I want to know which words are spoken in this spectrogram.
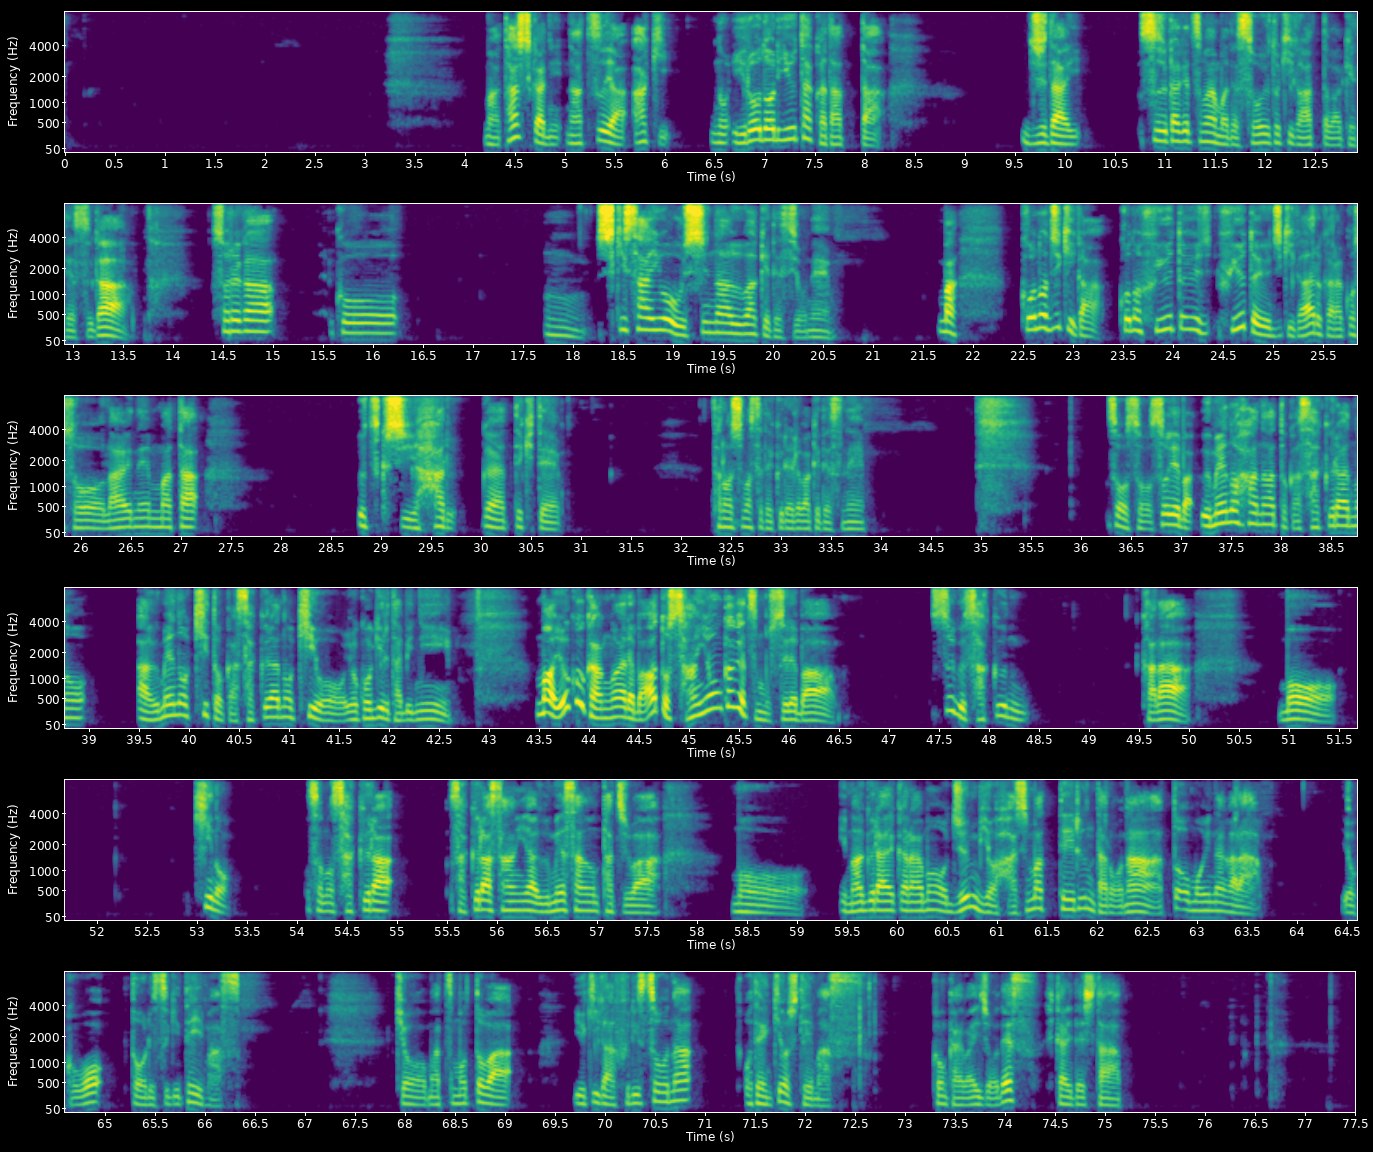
まあ確かに夏や秋の彩り豊かだった時代、数ヶ月前までそういう時があったわけですが、それが、こう、うん、色彩を失うわけですよね。まあ、この時期が、この冬という、冬という時期があるからこそ、来年また、美しい春がやってきて、楽しませてくれるわけですね。そうそう、そういえば梅の花とか桜の、あ、梅の木とか桜の木を横切るたびに、まあよく考えれば、あと3、4ヶ月もすれば、すぐ咲くから、もう、木の、その桜、桜さんや梅さんたちは、もう、今ぐらいからもう準備を始まっているんだろうなと思いながら、横を通り過ぎています。今日松本は雪が降りそうなお天気をしています。今回は以上です。光でした。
